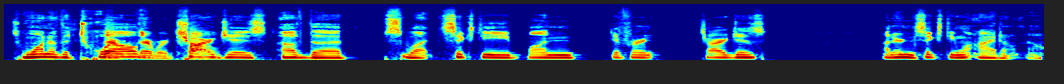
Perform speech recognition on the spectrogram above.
It's one of the 12 there were 12. charges of the, what, 61 different charges? 161 i don't know.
